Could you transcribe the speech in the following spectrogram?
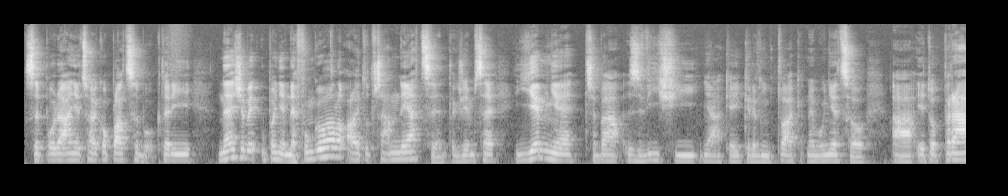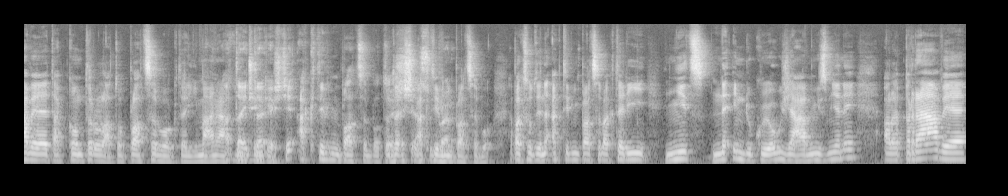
se podá něco jako placebo, který ne, že by úplně nefungovalo, ale je to třeba niacin, takže jim se jemně třeba zvýší nějaký krevní tlak nebo něco a je to právě ta kontrola, to placebo, který má nějaký A tady to je ještě aktivní placebo. To, to je ještě aktivní super. placebo. A pak jsou ty neaktivní placebo, který nic neindukují, žádné změny, ale právě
